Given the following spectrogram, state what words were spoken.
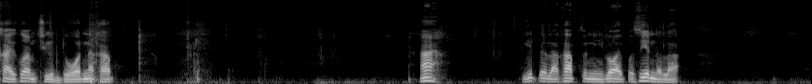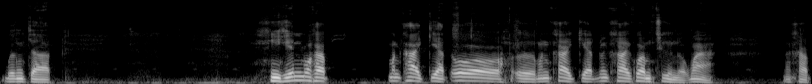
คลายความชื้นโดนนะครับอะติดแล้วล่ะครับ ตัวนี้ร้อยเปอร์เซ็นต์แล้วล่ะเบื้องจากนี่เห็นไหมครับ มันคลายเกียดโอ้เออ มันคลายเกียดมันคลายความชื้นออกมานะครับ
